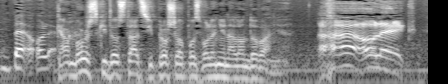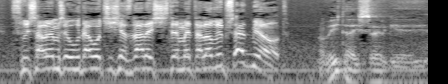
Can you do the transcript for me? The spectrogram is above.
Beole. Kamborski do stacji, proszę o pozwolenie na lądowanie. Aha, Olek! Słyszałem, że udało ci się znaleźć ten metalowy przedmiot. Witaj, Sergiej.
